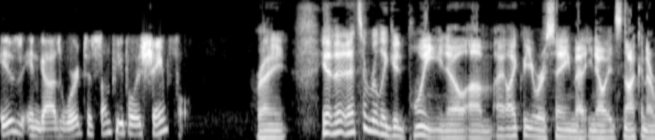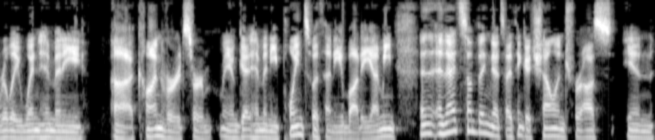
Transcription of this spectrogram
is in God's word to some people is shameful. Right. Yeah, that's a really good point. You know, um, I like what you were saying that, you know, it's not going to really win him any uh, converts or you know get him any points with anybody. I mean, and, and that's something that's I think a challenge for us in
